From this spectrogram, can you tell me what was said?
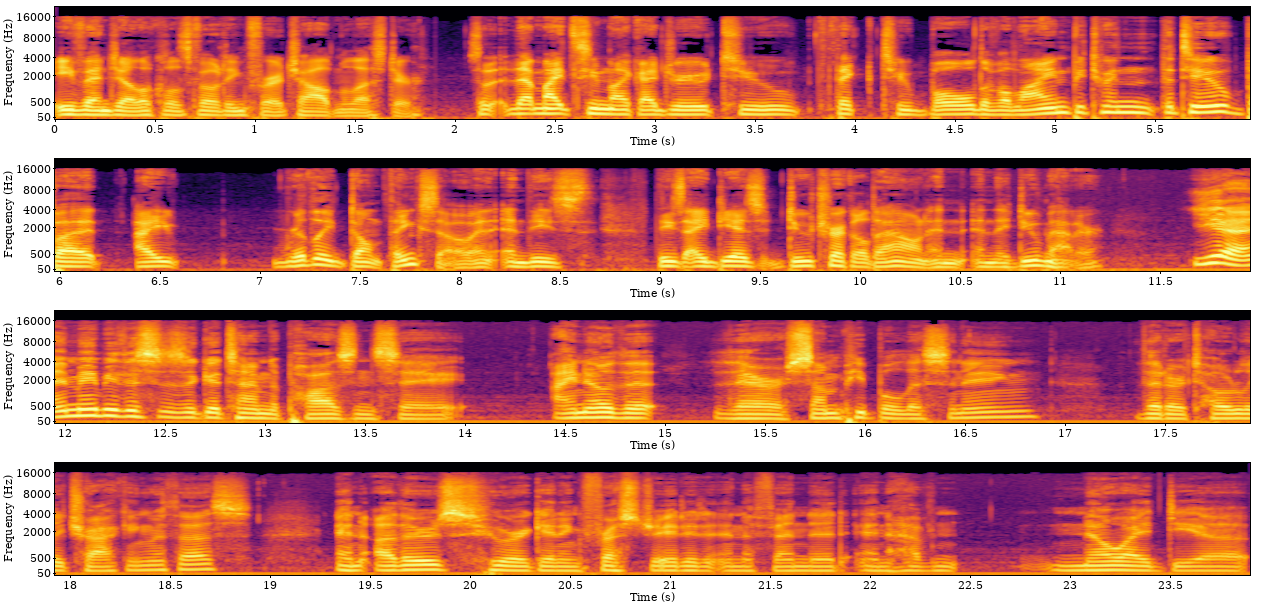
evangelicals voting for a child molester. So that might seem like I drew too thick, too bold of a line between the two, but I really don't think so. And, and these these ideas do trickle down and, and they do matter. Yeah, and maybe this is a good time to pause and say, I know that there are some people listening that are totally tracking with us, and others who are getting frustrated and offended and have n- no idea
